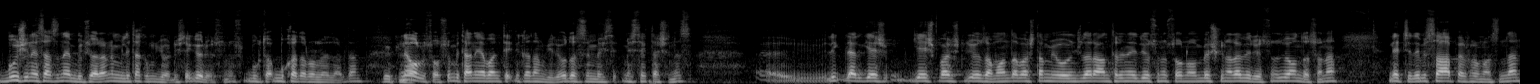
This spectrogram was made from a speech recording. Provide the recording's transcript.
bu işin esasında en büyük zararını milli takım gördü. İşte görüyorsunuz bu, bu kadar olaylardan. Ne olursa olsun bir tane yabancı teknik adam geliyor. O da sizin meslek- meslektaşınız. E, ligler geç, geç başlıyor, zamanda başlamıyor. Oyuncuları antrenman ediyorsunuz. Sonra 15 gün ara veriyorsunuz ve ondan sonra neticede bir saha performansından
